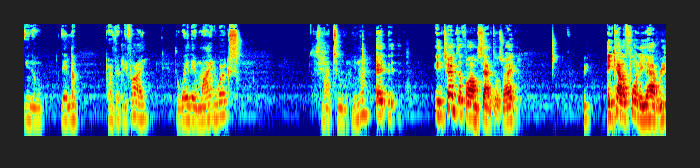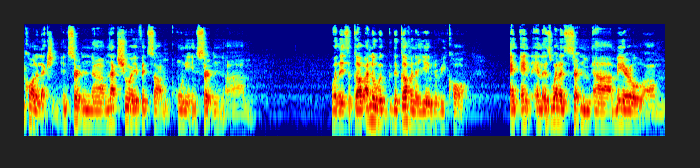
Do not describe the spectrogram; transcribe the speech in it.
you know, they look perfectly fine. The way their mind works, it's not too, you know. In terms of um, Santos, right? In California, you have recall election in certain. Uh, I'm not sure if it's um, only in certain. Um, whether it's a gov, I know with the governor you're able to recall, and and, and as well as certain uh, mayoral um,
